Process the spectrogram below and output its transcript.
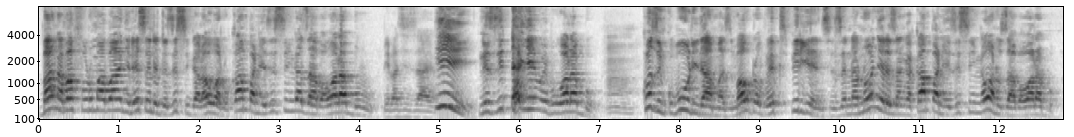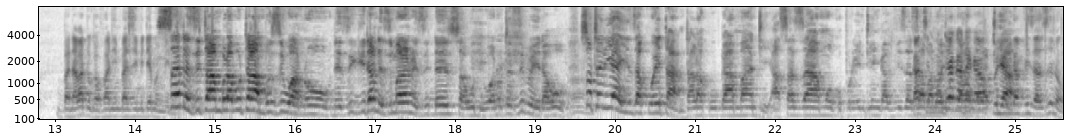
Baana bafuluma bangi naye sente tezisigalawo wano. Kampani ezisinga zabawalabu ii ne ziddayo ebwe buwalabu kozi nkubuulira amazima out of experience ze nanoonyereza nga kampani ezisinga wano zabawalabu sente zitambula butambuzi wano nezigira nezimala neziddayo saudi wano tezibeerawo. So teri ayinza kwetantala kugamba nti asazaamu okuprintinga visa kati z'Abanauganda munteekateeka atya. kulinga visa zino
